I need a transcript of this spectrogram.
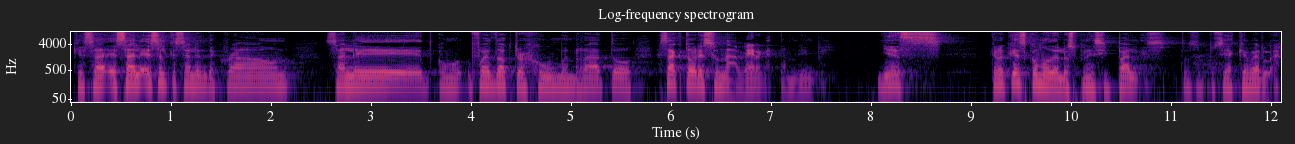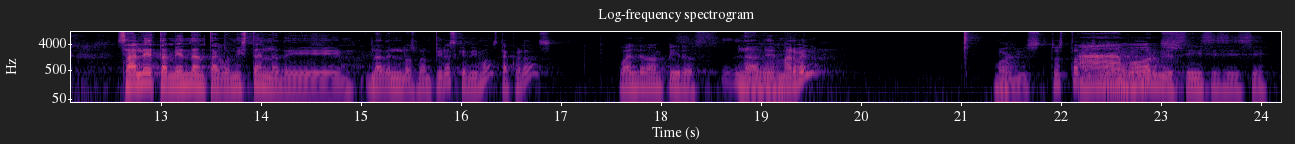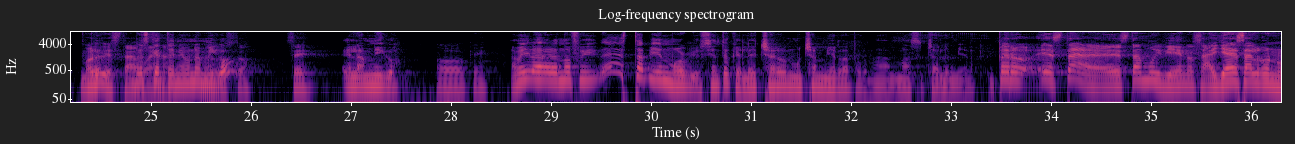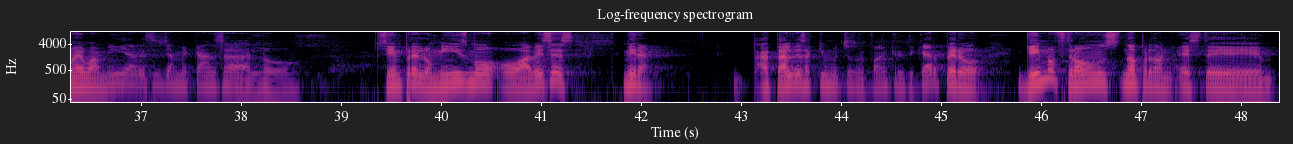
Que sale, es el que sale en The Crown. Sale como. Fue Doctor Who un buen rato. Ese actor es una verga también, güey. Y es. Creo que es como de los principales. Entonces, pues sí hay que verla. Sale también de antagonista en la de. La de los vampiros que vimos, ¿te acuerdas? ¿Cuál de vampiros? La de Mm. Marvel. Morbius. ¿Tú estabas Ah? Morbius, sí, sí, sí, sí. Morbius está ¿Ves que buena, tenía un amigo? Sí. El amigo. Oh, ok. A mí la verdad no fui. "Eh, está bien Morbius. Siento que le echaron mucha mierda por nada más echarle mierda. Pero está, está muy bien, o sea, ya es algo nuevo. A mí a veces ya me cansa lo siempre lo mismo o a veces, mira, tal vez aquí muchos me puedan criticar, pero Game of Thrones, no, perdón, este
